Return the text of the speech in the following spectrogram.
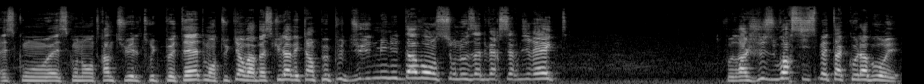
est-ce qu'on est, qu'on est en train de tuer le truc Peut-être? Mais en tout cas, on va basculer avec un peu plus d'une minute d'avance sur nos adversaires directs. Faudra juste voir s'ils se mettent à collaborer.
